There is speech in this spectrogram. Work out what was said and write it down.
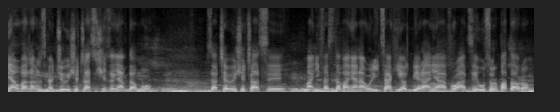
Ja uważam, że skończyły się czasy siedzenia w domu. Zaczęły się czasy manifestowania na ulicach i odbierania władzy uzurpatorom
